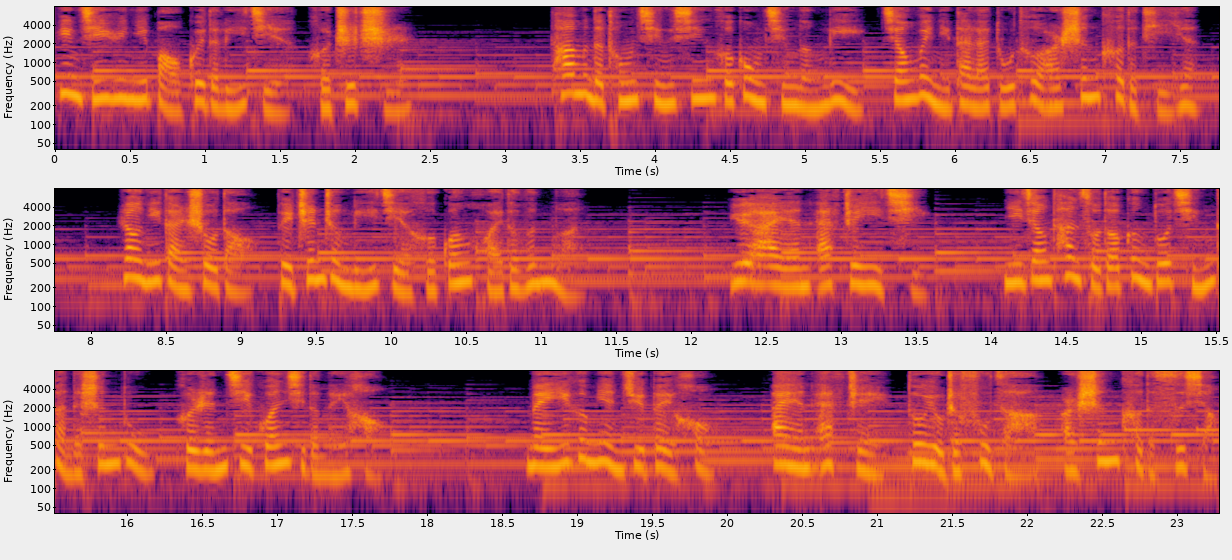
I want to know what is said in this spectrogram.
并给予你宝贵的理解和支持。他们的同情心和共情能力将为你带来独特而深刻的体验，让你感受到被真正理解和关怀的温暖。与 INFJ 一起，你将探索到更多情感的深度和人际关系的美好。每一个面具背后。INFJ 都有着复杂而深刻的思想，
